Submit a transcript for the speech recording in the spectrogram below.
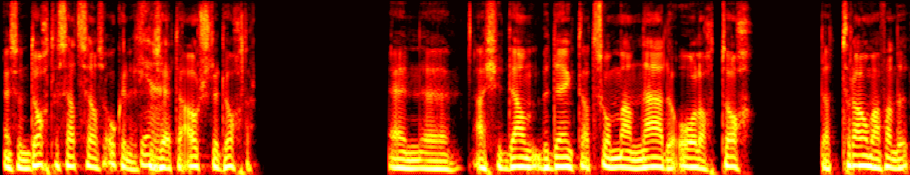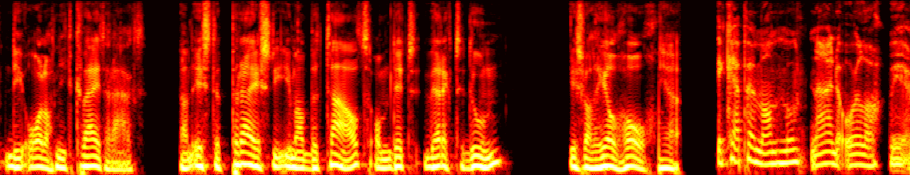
En zijn dochter zat zelfs ook in het Ja. verzet, de oudste dochter. En eh, als je dan bedenkt dat zo'n man na de oorlog toch dat trauma van de, die oorlog niet kwijtraakt, dan is de prijs die iemand betaalt om dit werk te doen, is wel heel hoog. Ik heb hem ontmoet na de oorlog weer.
